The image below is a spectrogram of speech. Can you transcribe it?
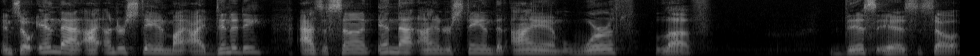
And so, in that, I understand my identity as a son. In that, I understand that I am worth love. This is so.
